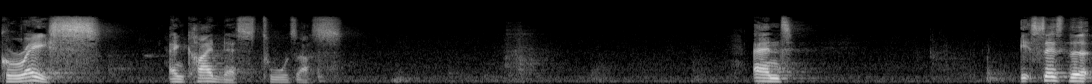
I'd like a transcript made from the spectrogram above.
grace and kindness towards us. And it says that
